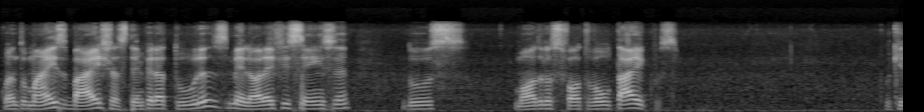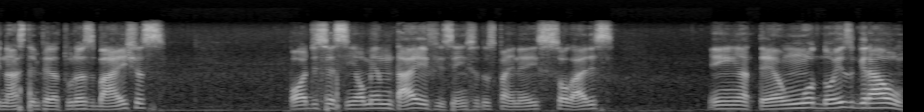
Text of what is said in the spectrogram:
quanto mais baixas as temperaturas, melhor a eficiência dos módulos fotovoltaicos. Porque nas temperaturas baixas pode-se assim aumentar a eficiência dos painéis solares em até 1 ou 2 graus.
